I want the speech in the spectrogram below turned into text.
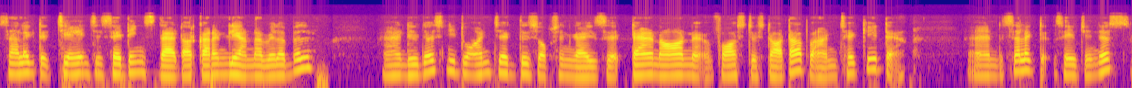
select change settings that are currently unavailable. And you just need to uncheck this option guys. Turn on fast startup and check it. And select save changes.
